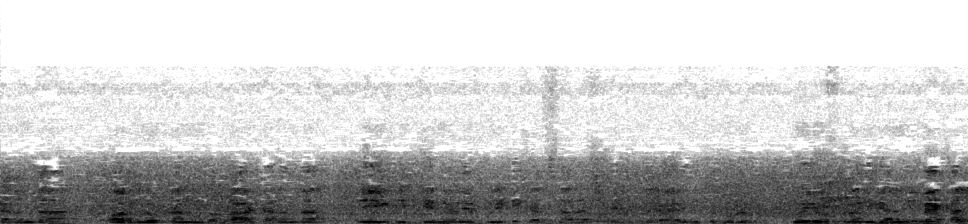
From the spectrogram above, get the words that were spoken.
ਕਰਨ ਦਾ ਔਰ ਲੋਕਾਂ ਨੂੰ ਗਮਰਾਹ ਕਰਨ ਦਾ ਇਹ ਇੱਕ ਇਹਨਾਂ ਦੇ ਪੋਲੀਟੀਕਲ ਸਾਰਾ ਜਿਹੜਾ ਹੈ ਇਹਦੇ ਹੋਰ ਕੋਈ ਉਸ ਤਰ੍ਹਾਂ ਦੀ ਗੱਲ ਨਹੀਂ। ਮੈਂ ਕੱਲ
